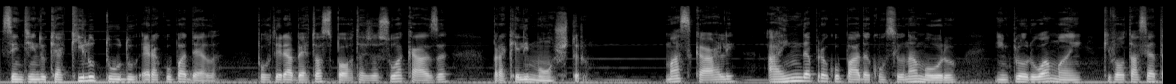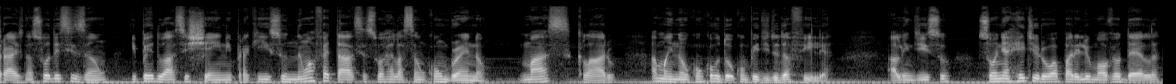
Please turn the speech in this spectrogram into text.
sentindo que aquilo tudo era culpa dela, por ter aberto as portas da sua casa para aquele monstro. Mas Carly ainda preocupada com seu namoro, implorou à mãe que voltasse atrás na sua decisão e perdoasse Shane para que isso não afetasse a sua relação com Brandon. Mas, claro, a mãe não concordou com o pedido da filha. Além disso, Sônia retirou o aparelho móvel dela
